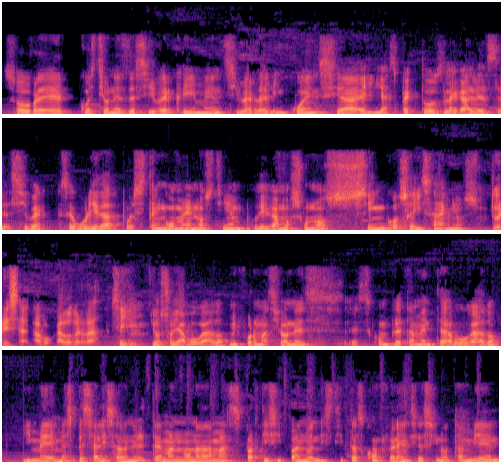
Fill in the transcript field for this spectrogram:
sobre cuestiones de cibercrimen, ciberdelincuencia y aspectos legales de ciberseguridad, pues tengo menos tiempo, digamos unos 5 o 6 años. Tú eres abogado, ¿verdad? Sí, yo soy abogado, mi formación es, es completamente abogado y me, me, he especializado en el tema no nada más participando en distintas conferencias, sino también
